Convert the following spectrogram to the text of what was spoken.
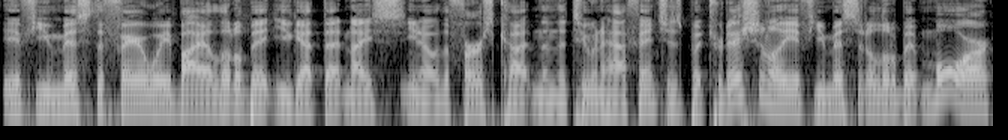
if you miss the fairway by a little bit, you get that nice, you know, the first cut and then the two and a half inches. But traditionally, if you miss it a little bit more,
